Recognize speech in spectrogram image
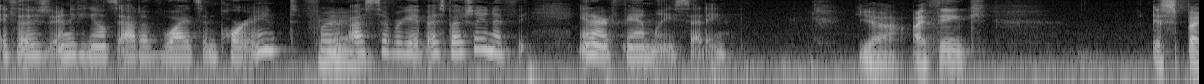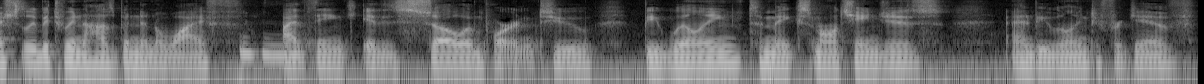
if there's anything else out of why it's important for Mhm. us to forgive, especially in a in our family setting. Yeah, I think especially between a husband and a wife, Mhm. I think it is so important to be willing to make small changes and be willing to forgive.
